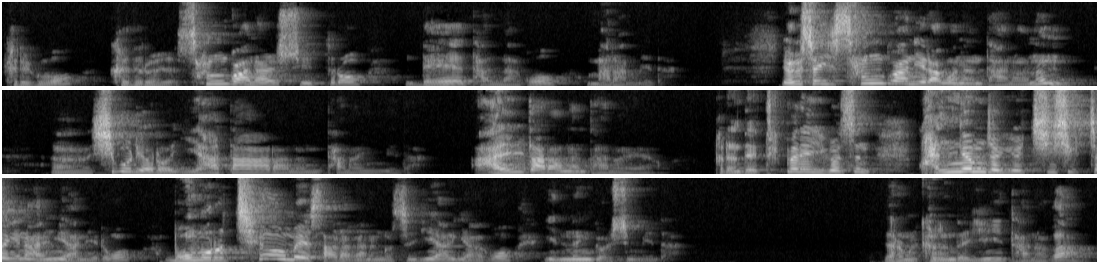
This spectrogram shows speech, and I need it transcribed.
그리고 그들을 상관할 수 있도록 내달라고 말합니다. 여기서 이 상관이라고 하는 단어는 어, 시브리어로 야다라는 단어입니다. 알다라는 단어예요. 그런데 특별히 이것은 관념적이고 지식적인 알미 아니고 몸으로 체험해 살아가는 것을 이야기하고 있는 것입니다. 여러분, 그런데 이 단어가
